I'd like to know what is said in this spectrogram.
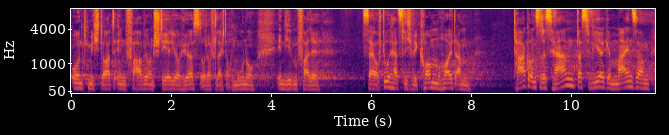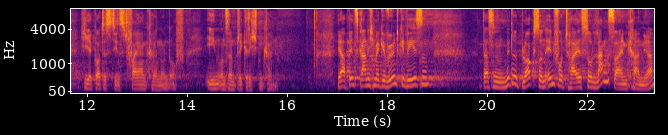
und mich dort in Farbe und Stereo hörst oder vielleicht auch Mono. In jedem Falle sei auch du herzlich willkommen heute am Tag unseres Herrn, dass wir gemeinsam hier Gottesdienst feiern können und auf ihn unseren Blick richten können. Ja, bin es gar nicht mehr gewöhnt gewesen, dass ein Mittelblock, so ein Infoteil so lang sein kann, ja.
